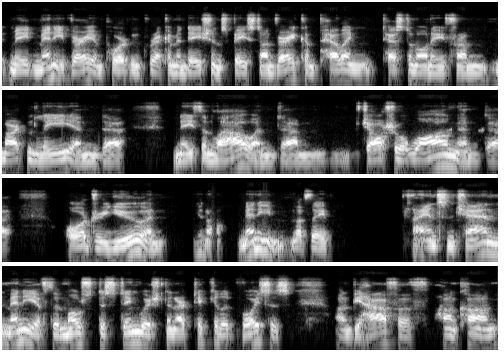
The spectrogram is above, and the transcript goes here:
It made many very important recommendations based on very compelling testimony from Martin Lee and uh, Nathan Law and um, Joshua Wong and uh, Audrey Eu and you know many of the Anson Chan, many of the most distinguished and articulate voices on behalf of Hong Kong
